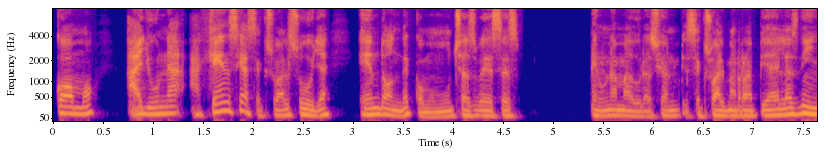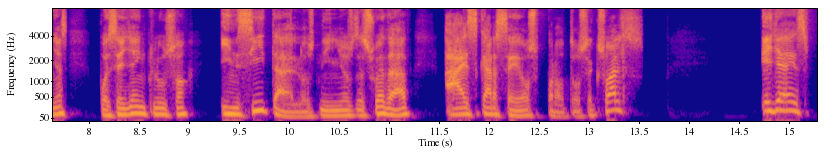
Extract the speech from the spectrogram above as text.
cómo hay una agencia sexual suya en donde, como muchas veces en una maduración sexual más rápida de las niñas, pues ella incluso incita a los niños de su edad a escarceos protosexuales. Ella es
